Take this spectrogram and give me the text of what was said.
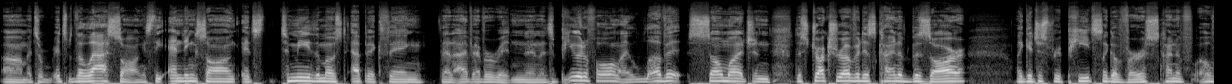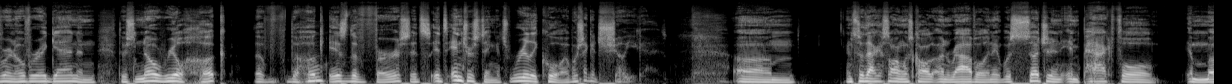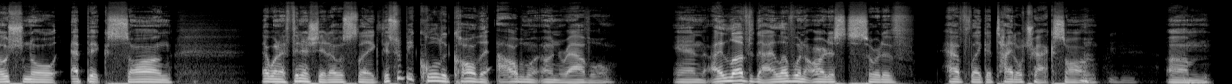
Um, it's a, it's the last song. It's the ending song. It's to me the most epic thing that I've ever written, and it's beautiful, and I love it so much. And the structure of it is kind of bizarre. Like it just repeats like a verse kind of over and over again, and there's no real hook. The the hook is the verse. It's it's interesting. It's really cool. I wish I could show you guys. Um, and so that song was called Unravel, and it was such an impactful, emotional, epic song that when I finished it, I was like, this would be cool to call the album Unravel. And I loved that. I love when artists sort of have like a title track song. Um,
